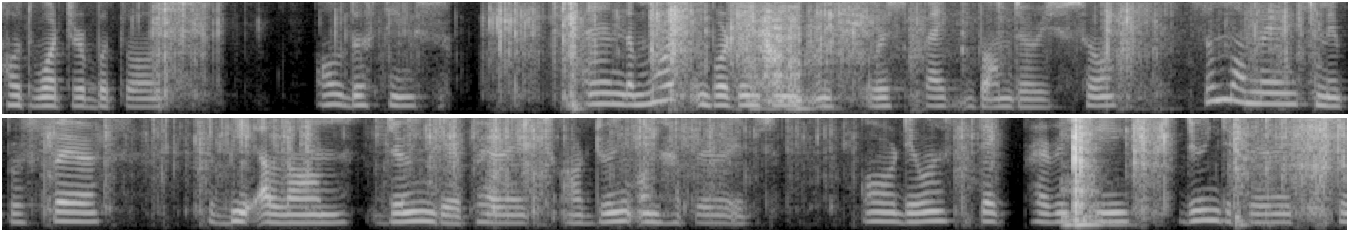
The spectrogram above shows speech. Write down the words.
hot water bottles all those things. And the most important thing is respect boundaries. So some moments may prefer to be alone during their periods or during on her periods or they want to take privacy during the period. So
